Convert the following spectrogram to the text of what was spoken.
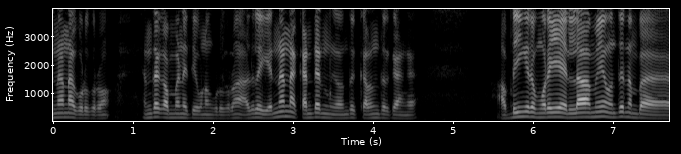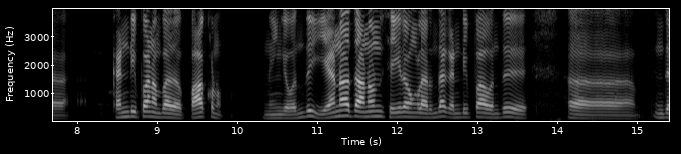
என்னென்ன கொடுக்குறோம்? எந்த கம்பெனி தீவனம் கொடுக்குறோம்? அதில் என்னென்ன கண்டென்ட் வந்து கலந்துருக்காங்க? அப்படிங்கிற முறையை எல்லாமே வந்து நம்ம கண்டிப்பாக நம்ம அதை பார்க்கணும். நீங்கள் வந்து ஏனோ தானோன்னு செய்கிறவங்களா இருந்தால் கண்டிப்பாக வந்து இந்த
